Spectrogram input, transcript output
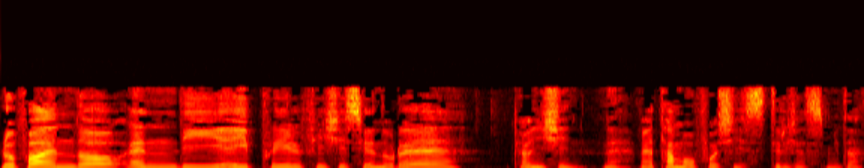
루파 앤더 앤디 에이프릴 피시스의 노래 변신, 네, 메타모포시스 들으셨습니다.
